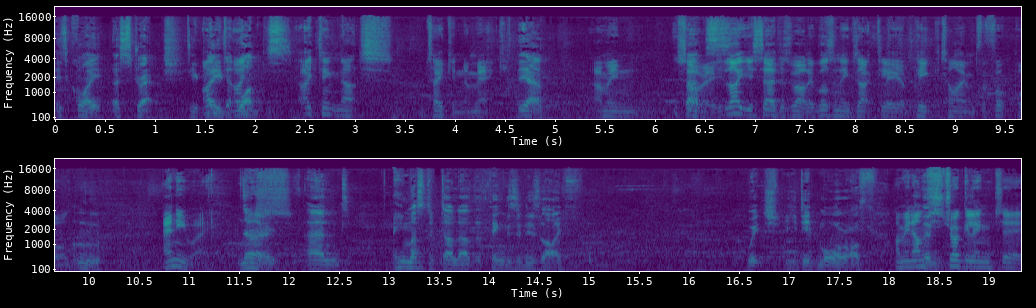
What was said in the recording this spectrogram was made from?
is quite a stretch. He played d- I- once. I think that's taking the mick. Yeah. I mean, sorry, That's- like you said as well, it wasn't exactly a peak time for football. Mm. Anyway, No, and he must have done other things in his life, which he did more of. I mean, I'm than- struggling to.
